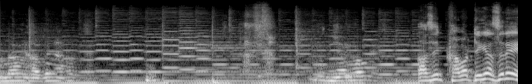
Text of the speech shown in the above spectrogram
তুলবো গাড়িটা নিয়েও আসিফ খাবার ঠিক আছে রে?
